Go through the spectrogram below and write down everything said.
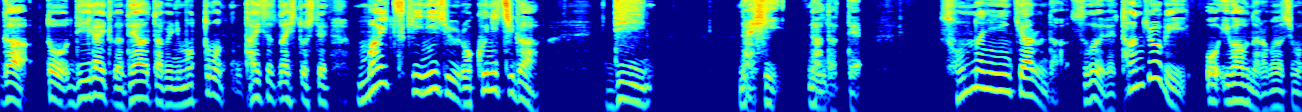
が、と D ライトが出会うために最も大切な日として、毎月26日が D な日なんだって。そんなに人気あるんだ。すごいね。誕生日を祝うなら私も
